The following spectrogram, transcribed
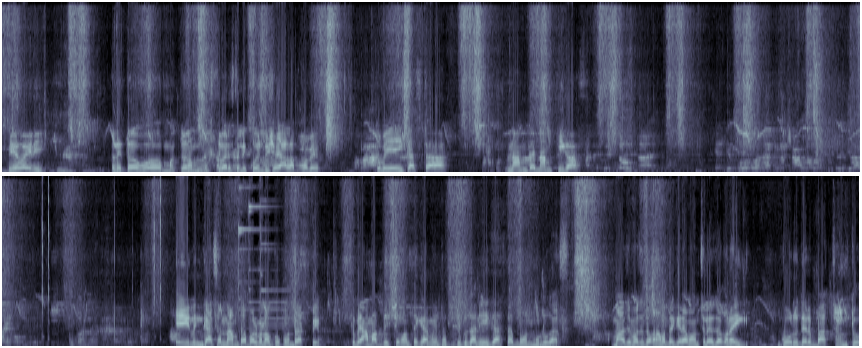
বিয়ে হয়নি তাহলে তো বুঝতে পারিস তাহলে কোন বিষয়ে আলাপ হবে তবে এই গাছটা নামটা নাম কি গাছ এই গাছের নামটা বলব না গোপন রাখতে। তবে আমার দৃষ্টিকোণ থেকে আমি যতটুকু জানি এই গাছটা বনমূল গাছ। মাঝে মাঝে যখন আমাদের গ্রাম অঞ্চলে যখন এই গরুদের বাচ্চা হতো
